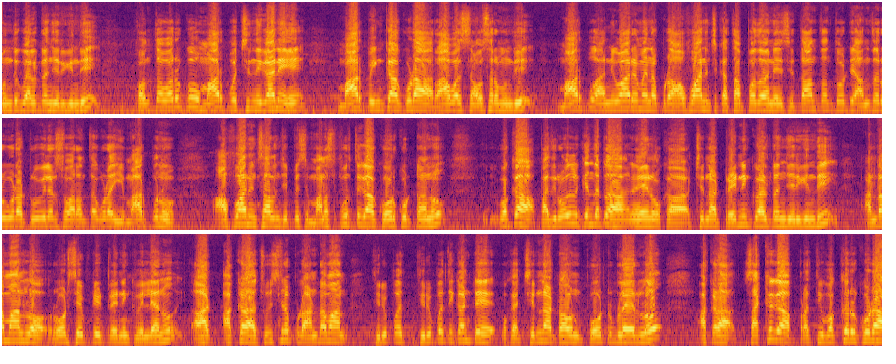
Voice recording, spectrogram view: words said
ముందుకు వెళ్ళడం జరిగింది. కొంతవరకు మార్పు వచ్చింది కానీ మార్పు ఇంకా కూడా రావాల్సిన అవసరం ఉంది. మార్పు అనివార్యమైనప్పుడు ఆహ్వానించక తప్పదు అనే సిద్ధాంతంతో అందరూ కూడా టూ వీలర్స్ వారంతా కూడా ఈ మార్పును ఆహ్వానించాలని చెప్పేసి మనస్ఫూర్తిగా కోరుకుంటున్నాను. ఒక పది రోజుల కిందట నేను ఒక చిన్న ట్రైనింగ్కి వెళ్ళడం జరిగింది. అండమాన్లో రోడ్ సేఫ్టీ ట్రైనింగ్కి వెళ్ళాను. అక్కడ చూసినప్పుడు అండమాన్ తిరుపతి తిరుపతి కంటే ఒక చిన్న టౌన్ పోర్ట్ బ్లేయర్లో అక్కడ చక్కగా ప్రతి ఒక్కరు కూడా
